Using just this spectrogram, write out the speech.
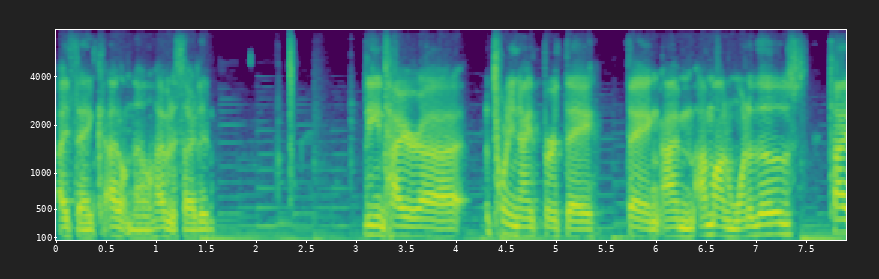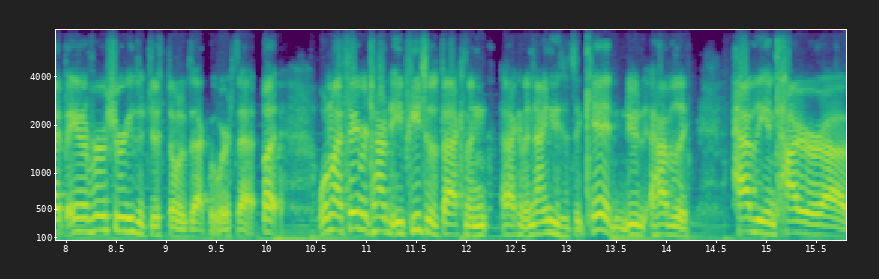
I think I don't know. I haven't decided. The entire uh, 29th birthday thing. I'm I'm on one of those type anniversaries. I just don't exactly where it's at. But one of my favorite time to eat pizza was back in the back in the '90s as a kid. You'd have the have the entire uh,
